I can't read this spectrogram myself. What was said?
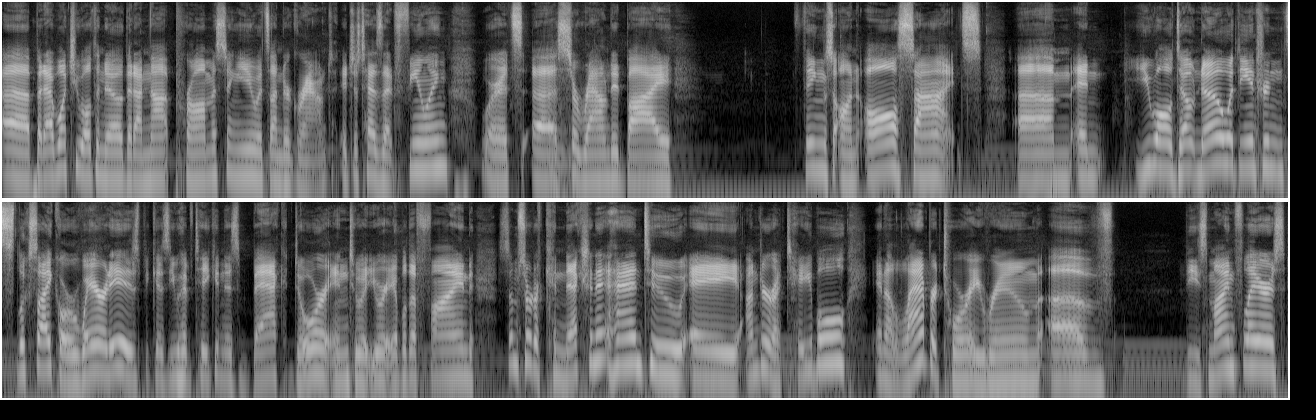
uh, but I want you all to know that I'm not promising you it's underground. It just has that feeling where it's uh, surrounded by things on all sides. Um, and you all don't know what the entrance looks like or where it is because you have taken this back door into it. You were able to find some sort of connection it had to a under a table in a laboratory room of these mind flayers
